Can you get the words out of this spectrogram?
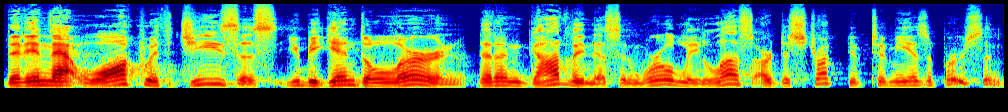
that in that walk with Jesus, you begin to learn that ungodliness and worldly lusts are destructive to me as a person.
